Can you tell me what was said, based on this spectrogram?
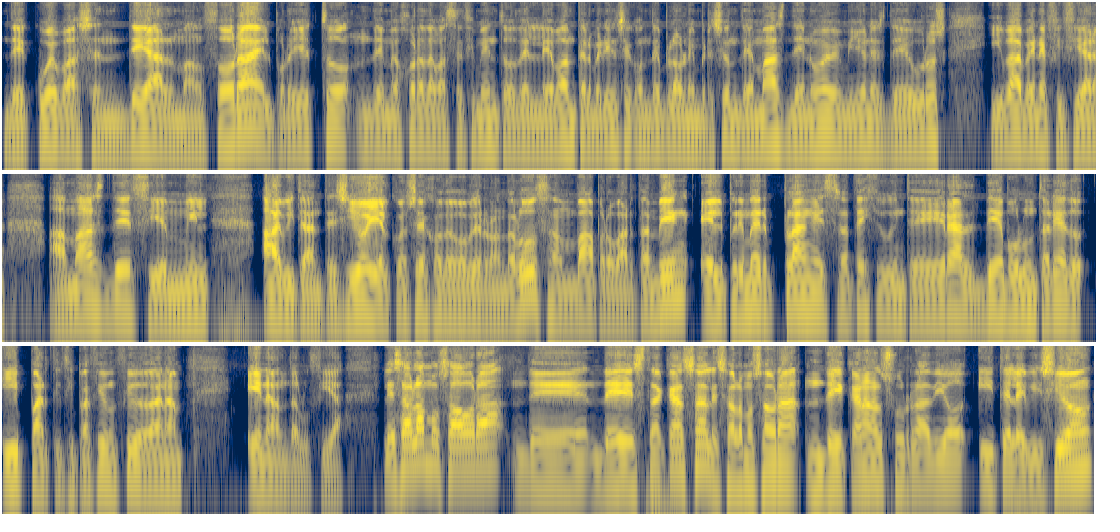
de Cuevas de Almanzora. El proyecto de mejora de abastecimiento del Levante almeriense contempla una inversión de más de 9 millones de euros y va a beneficiar a más de 100.000 habitantes. Y hoy el Consejo de Gobierno andaluz va a aprobar también el primer Plan Estratégico Integral de Voluntariado y Participación Ciudadana en Andalucía. Les hablamos ahora de, de, esta casa, les hablamos ahora de Canal Sur Radio y Televisión,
